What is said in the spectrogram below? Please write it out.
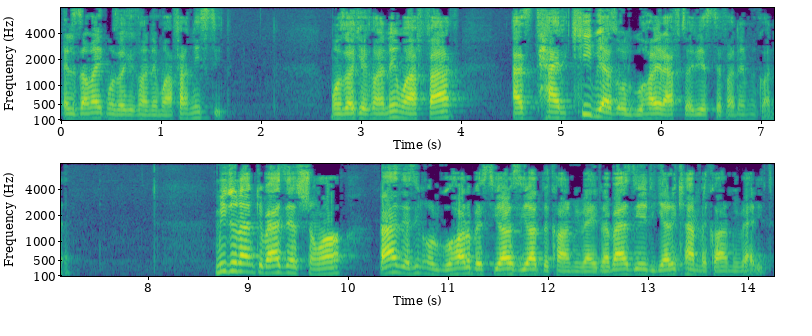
الزاما یک مذاکره کننده موفق نیستید. مذاکره کننده موفق از ترکیبی از الگوهای رفتاری استفاده می‌کنه. می‌دونم که بعضی از شما بعضی از این الگوها رو بسیار زیاد به کار می‌برید و بعضی دیگر رو کم به کار می‌برید.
